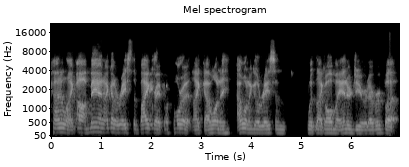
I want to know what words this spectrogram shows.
kind of like, oh man, I got to race the bike right before it. Like I want to I want to go race them with like all my energy or whatever, but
